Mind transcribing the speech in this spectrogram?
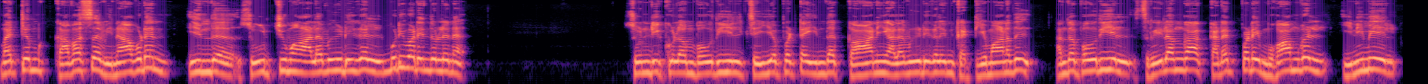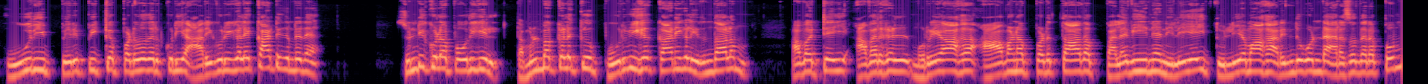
மற்றும் கவச வினாவுடன் இந்த சூட்சும அளவீடுகள் முடிவடைந்துள்ளன. சுண்டிக்குளம் பகுதியில் செய்யப்பட்ட இந்த காணி அளவீடுகளின் கட்டியமானது அந்த பகுதியில் ஸ்ரீலங்கா கடற்படை முகாம்கள் இனிமேல் ஊதி பெருப்பிக்கப்படுவதற்குரிய அறிகுறிகளை காட்டுகின்றன. சுண்டிக்குள பகுதியில் தமிழ் மக்களுக்கு பூர்வீக காணிகள் இருந்தாலும் அவற்றை அவர்கள் முறையாக ஆவணப்படுத்தாத பலவீன நிலையை துல்லியமாக அறிந்து கொண்ட அரச தரப்பும்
